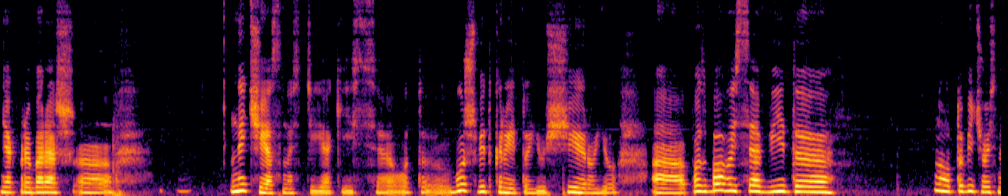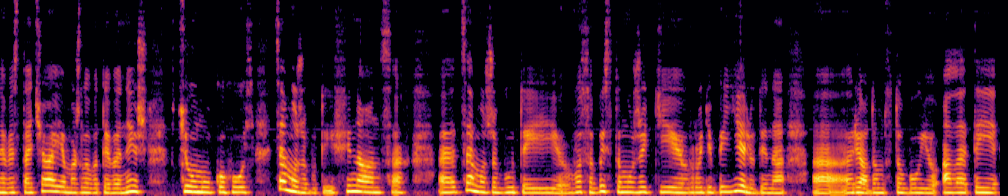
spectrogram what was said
як прибереш е, нечесності якісь, е, от, будеш відкритою, щирою, е, позбавися від. Е, ну, тобі чогось не вистачає, можливо, ти виниш в цьому когось. Це може бути і в фінансах, е, це може бути і в особистому житті. Вроді би є людина е, рядом з тобою, але ти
